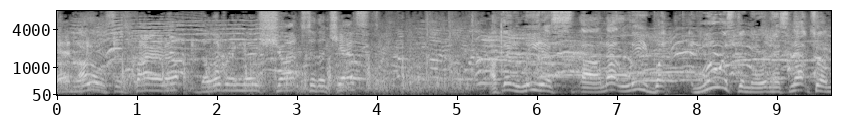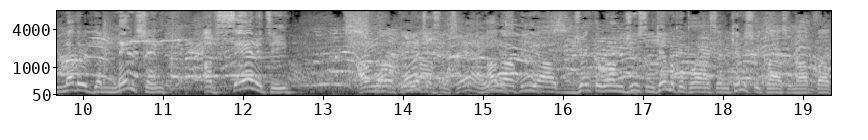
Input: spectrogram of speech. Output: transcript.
And Lewis is fired up, delivering those shots to the chest. I think Lee has, uh, not Lee, but Lewis the nerd has snapped to another dimension of sanity. I don't know if he, uh, Consciousness, yeah. I don't know if he uh, drank the wrong juice in chemical class and chemistry class or not, but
